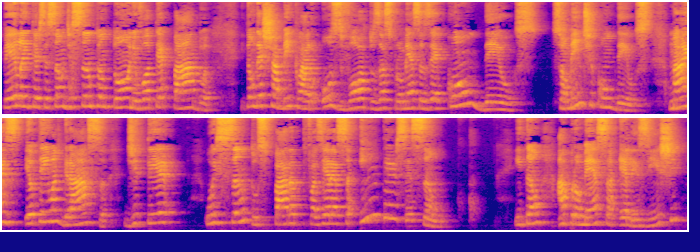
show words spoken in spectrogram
pela intercessão de Santo Antônio, eu vou até Pádua. Então, deixar bem claro: os votos, as promessas é com Deus, somente com Deus. Mas eu tenho a graça de ter os santos para fazer essa intercessão. Então, a promessa, ela existe.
